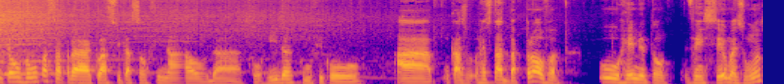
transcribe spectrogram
Então vamos passar para a classificação final da corrida, como ficou a, no caso, o resultado da prova. O Hamilton venceu mais uma,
